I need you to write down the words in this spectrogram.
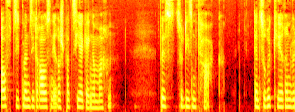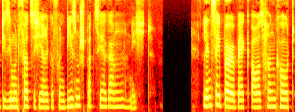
Oft sieht man sie draußen ihre Spaziergänge machen. Bis zu diesem Tag. Denn zurückkehren wird die 47-Jährige von diesem Spaziergang nicht. Lindsay Burbeck aus Huncote,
